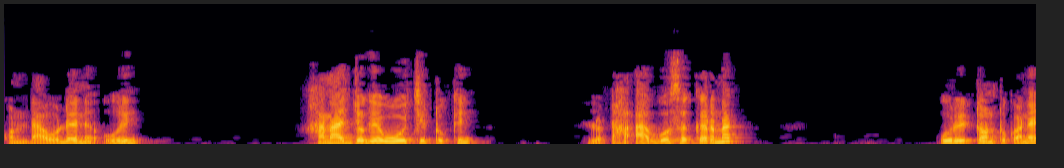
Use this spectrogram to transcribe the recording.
kon daawuda ne uri xanaa jóge woo ci tukki lu tax àggoo sa kër nag uri tontu ko ne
